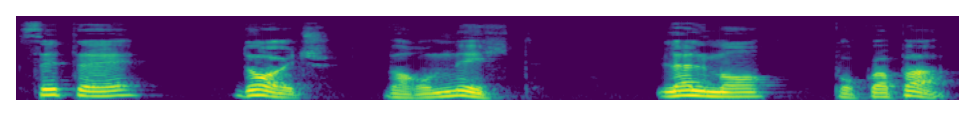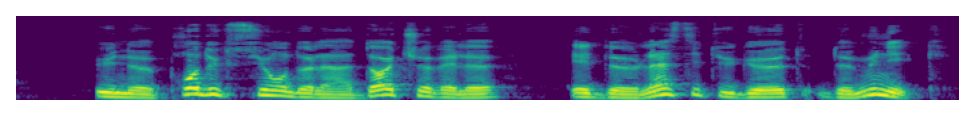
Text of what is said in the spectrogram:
C'était Deutsch, warum nicht? L'allemand, pourquoi pas? Une production de la Deutsche Welle et de l'Institut Goethe de Munich.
